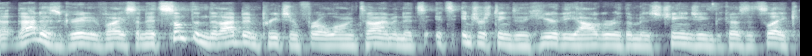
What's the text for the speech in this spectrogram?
Now, that is great advice, and it's something that I've been preaching for a long time. And it's it's interesting to hear the algorithm is changing because it's like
